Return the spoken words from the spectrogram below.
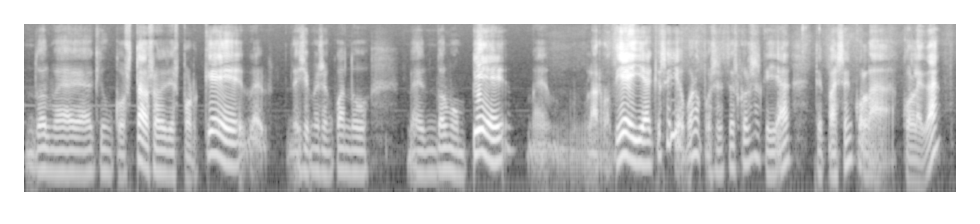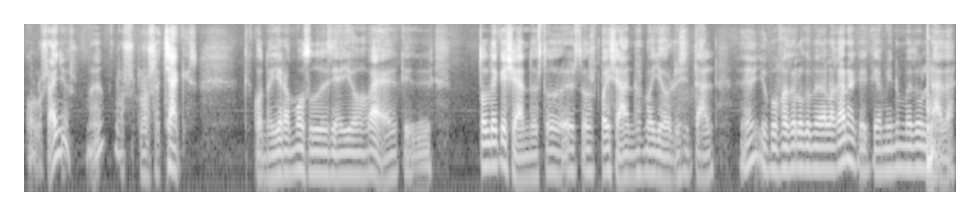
duerme aquí un costado, ¿sabes por qué? De ese mes en cuando me duermo un pie, eh, la rodilla, qué sé yo. Bueno, pues estas cosas que ya te pasen con la, con la edad, con los años, ¿eh? los, los achaques. Que cuando yo era mozo decía yo, que quejando estos, estos paisanos mayores y tal ¿eh? yo puedo hacer lo que me da la gana que, que a mí no me duele nada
